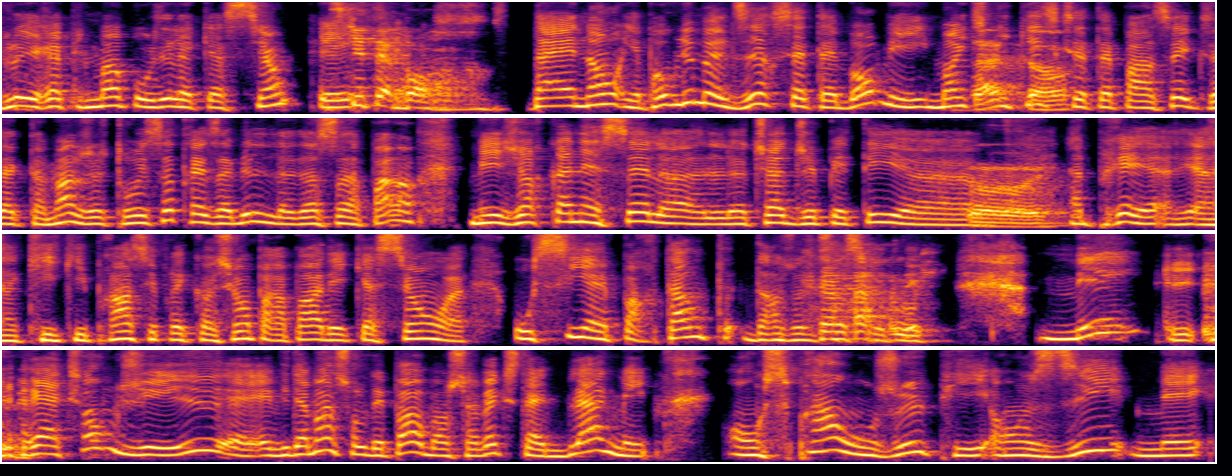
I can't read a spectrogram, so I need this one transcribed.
je lui ai rapidement posé la question. Est-ce qu'il était bon? Ben non, il n'a pas voulu me le dire que c'était bon, mais il m'a expliqué ce qui s'était passé exactement. J'ai trouvé ça très habile de sa part, mais je reconnaissais le, chat GPT euh, après euh, qui, qui, prend ses précautions par rapport à des questions aussi importantes dans une société. Mais la réaction que j'ai eue, évidemment, sur le départ, bon, je savais que c'était une blague, mais on se prend au jeu, puis on se dit, mais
